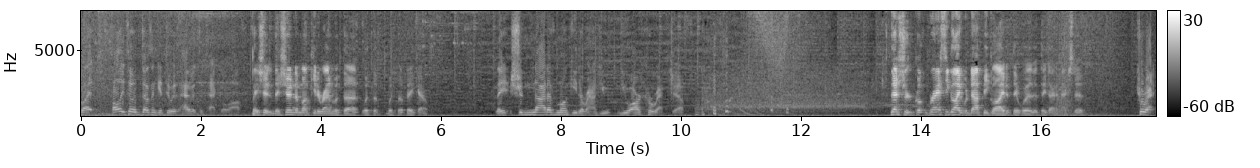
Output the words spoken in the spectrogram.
But Politoed doesn't get to have its attack go off. They should they shouldn't have monkeyed around with the with the with the fake out. They should not have monkeyed around. You you are correct, Jeff. That's true. Grassy Glide would not be Glide if they would if they Dynamaxed it. Correct.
